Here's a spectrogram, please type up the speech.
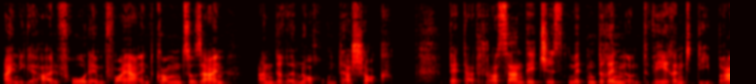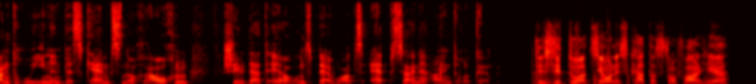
Einige heilfroh, dem Feuer entkommen zu sein, andere noch unter Schock. Petar Rosandic ist mittendrin und während die Brandruinen des Camps noch rauchen, schildert er uns per WhatsApp seine Eindrücke. Die Situation ist katastrophal hier.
